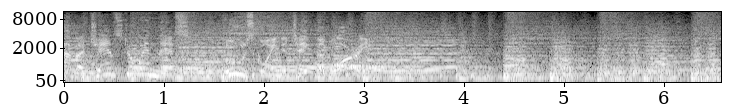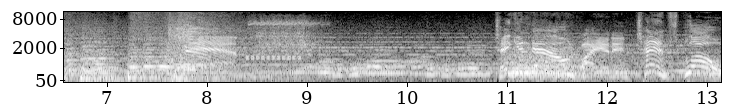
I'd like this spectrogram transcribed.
Have a chance to win this. Who's going to take the glory? Bam! Taken down by an intense blow.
